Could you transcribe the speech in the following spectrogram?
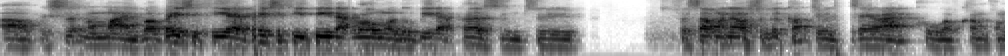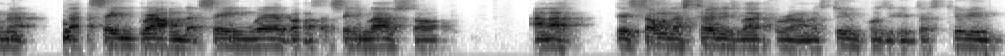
oh, it slipped my mind. But basically, yeah, basically be that role model, be that person to, for someone else to look up to and say, all right, cool, I've come from that, that same ground, that same whereabouts, that same lifestyle. And I, there's someone that's turned his life around, that's doing positive, that's doing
